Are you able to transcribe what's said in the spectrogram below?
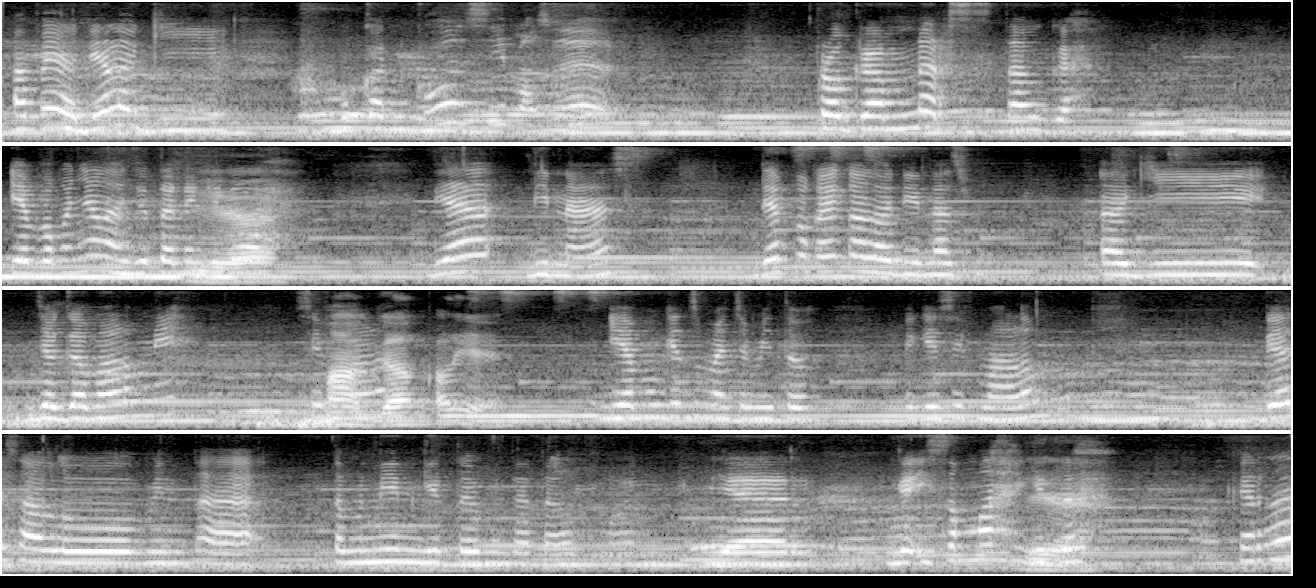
apa ya dia lagi bukan gue sih maksudnya program nurse tau gak? Ya pokoknya lanjutannya gitu Iya. lah. Dia dinas. Dia pokoknya kalau dinas lagi jaga malam nih, shift malam. magang kali ya Ya mungkin semacam itu. Lagi shift malam, dia selalu minta temenin gitu, minta telepon biar nggak iseng lah gitu. Iya. Karena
